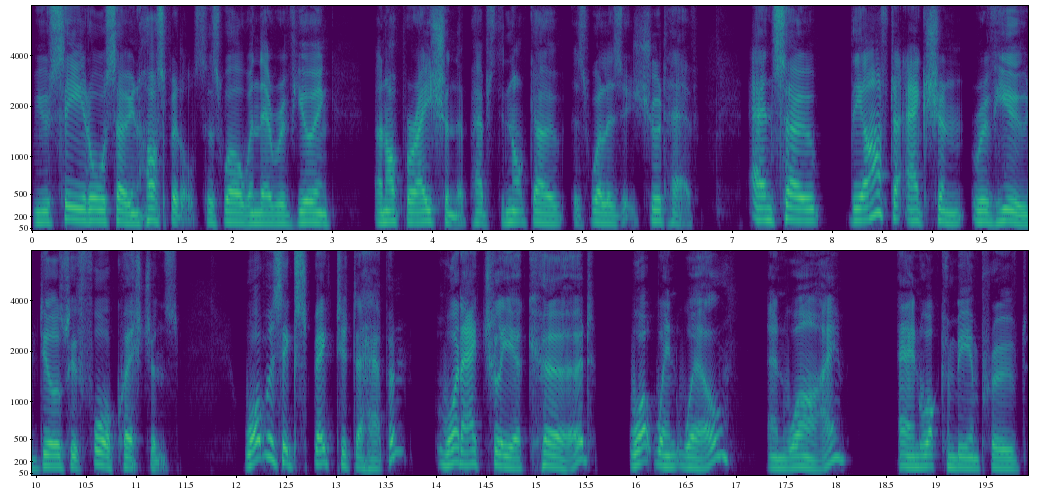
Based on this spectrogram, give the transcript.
You see it also in hospitals as well when they're reviewing an operation that perhaps did not go as well as it should have. And so the after action review deals with four questions What was expected to happen? What actually occurred? What went well and why? And what can be improved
